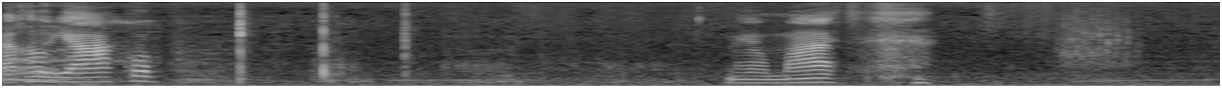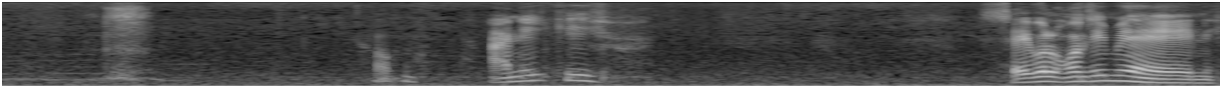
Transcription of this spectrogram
Dag ou Jakob. My maat. Oh, Anetjie. Sy wil ons nie meer hê nie.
